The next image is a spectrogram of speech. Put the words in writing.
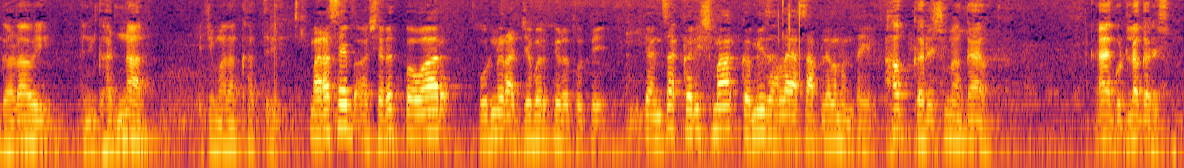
घडावी आणि घडणार याची मला खात्री. महाराजसाहेब शरद पवार पूर्ण राज्यभर फिरत होते. त्यांचा करिश्मा कमी झालाय असं आपल्याला म्हणता येईल हा करिश्मा काय होता? काय कुठला करिश्मा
